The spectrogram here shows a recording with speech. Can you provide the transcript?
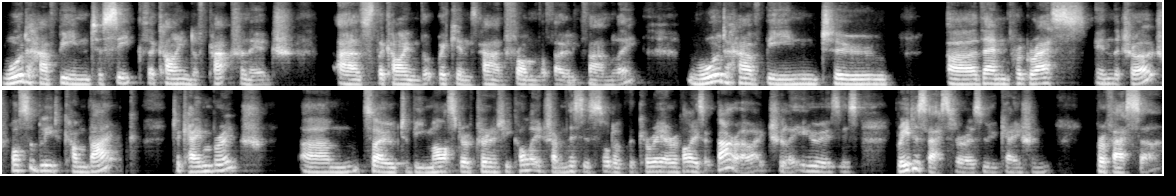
would have been to seek the kind of patronage as the kind that Wickins had from the Foley family, would have been to uh, then progress in the church, possibly to come back to Cambridge. Um, so to be master of Trinity College, I mean, this is sort of the career of Isaac Barrow, actually, who is his predecessor as Lucasian professor,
